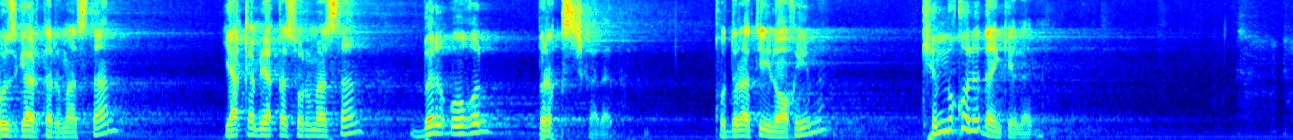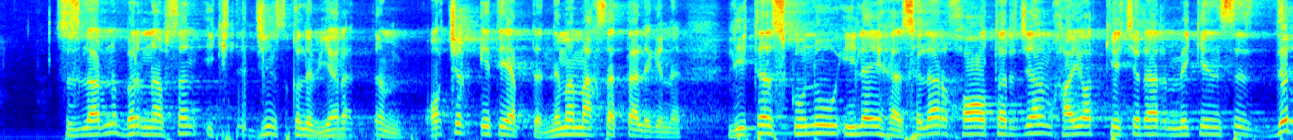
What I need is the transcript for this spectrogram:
o'zgartirmasdan yoqqa bu yoqqa surmasdan bir o'g'il bir qiz chiqaradi. Qudrati ilohiymi? Kimni qo'lidan keladi? Sizlarni bir nafsdan ikkita jins qilib yaratdim ochiq etyapti. Nima maqsaddaligini? Litaskunu ilayha sizlar xotirjam hayot kechirarmikinsiz deb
